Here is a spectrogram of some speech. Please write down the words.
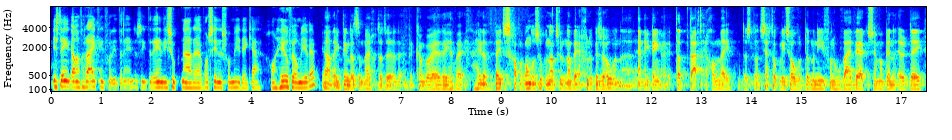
is denk ik al een verrijking voor iedereen. Dus iedereen die zoekt naar uh, wat zin is voor meer, denkt ja, gewoon heel veel meer werk. Ja, ik denk dat het mij dat, dat, dat kan wel hele wetenschappelijk onderzoeken natuurlijk naar werkgeluk en zo. En, en ik denk dat draagt echt wel mee. Dus dat zegt ook wel iets over de manier van hoe wij werken, zeg maar, binnen RD.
